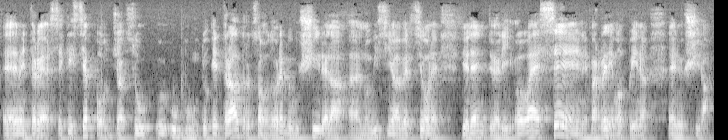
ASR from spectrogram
eh, Elementary OS che si appoggia su Ubuntu, che tra l'altro insomma, dovrebbe uscire la eh, nuovissima versione di Elementary OS e ne parleremo appena eh, ne uscirà.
